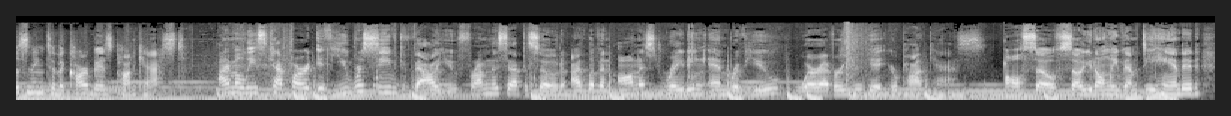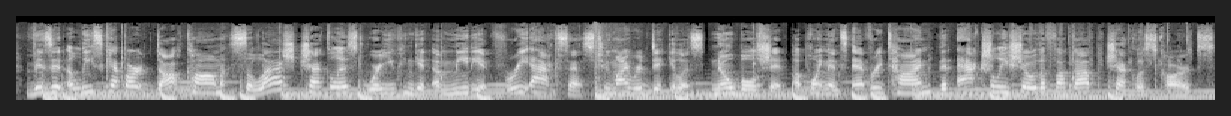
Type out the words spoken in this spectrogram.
Listening to the CarBiz Podcast. I'm Elise Kephart. If you received value from this episode, I'd love an honest rating and review wherever you get your podcasts. Also, so you don't leave empty handed, visit elisekephart.com slash checklist where you can get immediate free access to my ridiculous, no bullshit appointments every time that actually show the fuck up checklist cards.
